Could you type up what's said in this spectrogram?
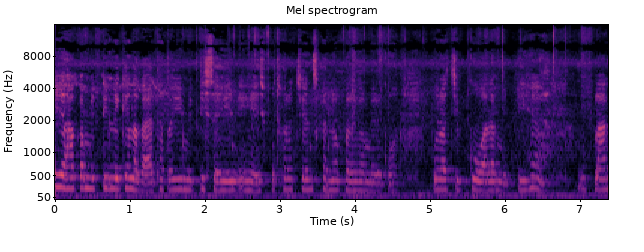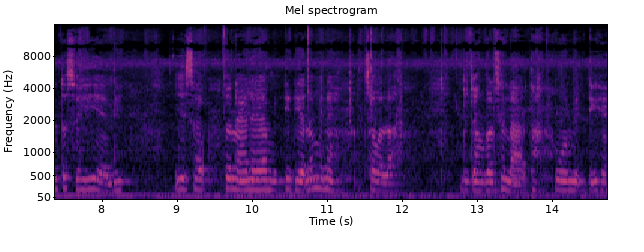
यहाँ का मिट्टी लेके लगाया था तो ये मिट्टी सही नहीं है। इसको थोड़ा चेंज करना पड़ेगा मेरे को। पूरा चिपकू वाला मिट्टी है। ये प्लांट तो सही है अभी। ये सब तो नया नया मिट्टी दिया ना मैंने। अच्छा वाला, जो जंगल से लाया था, वो मिट्टी है।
